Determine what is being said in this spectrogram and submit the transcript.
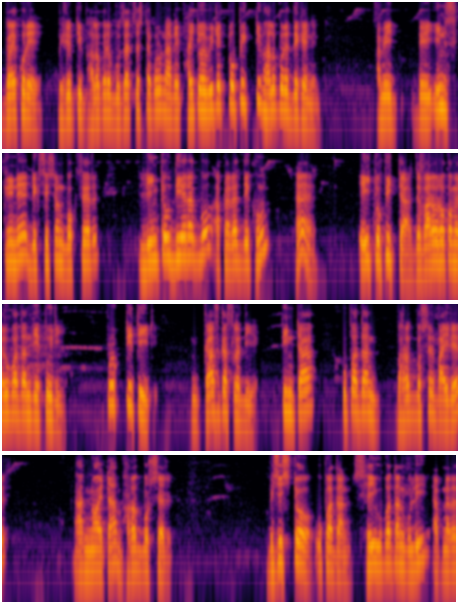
দয়া করে ভিডিওটি ভালো করে বোঝার চেষ্টা করুন আর এই ফাইটো হ্যাবিটের টপিকটি ভালো করে দেখে নিন। আমি ইন স্ক্রিনে ডিসক্রিপশন বক্সের লিঙ্কেও দিয়ে রাখব, আপনারা দেখুন হ্যাঁ? এই টপিকটা যে বারো রকমের উপাদান দিয়ে তৈরি, প্রকৃতির গাছগাছলা দিয়ে তিনটা উপাদান ভারতবর্ষের বাইরের আর নয়টা ভারতবর্ষের বিশিষ্ট উপাদান, সেই উপাদানগুলি আপনারা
